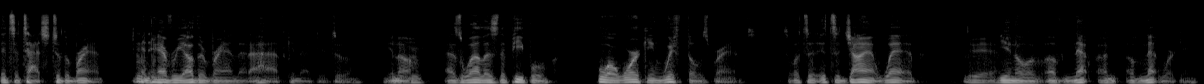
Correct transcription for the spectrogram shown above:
it's attached to the brand and Mhm. every other brand that I have connected to, you know, Mhm. as well as the people who are working with those brands. So it's a it's a giant web, Yeah. you know, of, of net of networking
